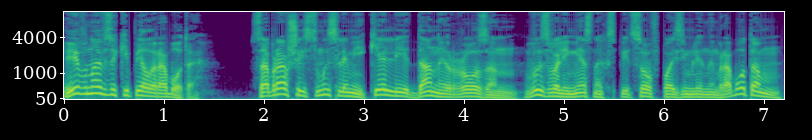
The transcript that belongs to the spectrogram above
И вновь закипела работа. Собравшись с мыслями, Келли, Дан и Розен вызвали местных спецов по земляным работам.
